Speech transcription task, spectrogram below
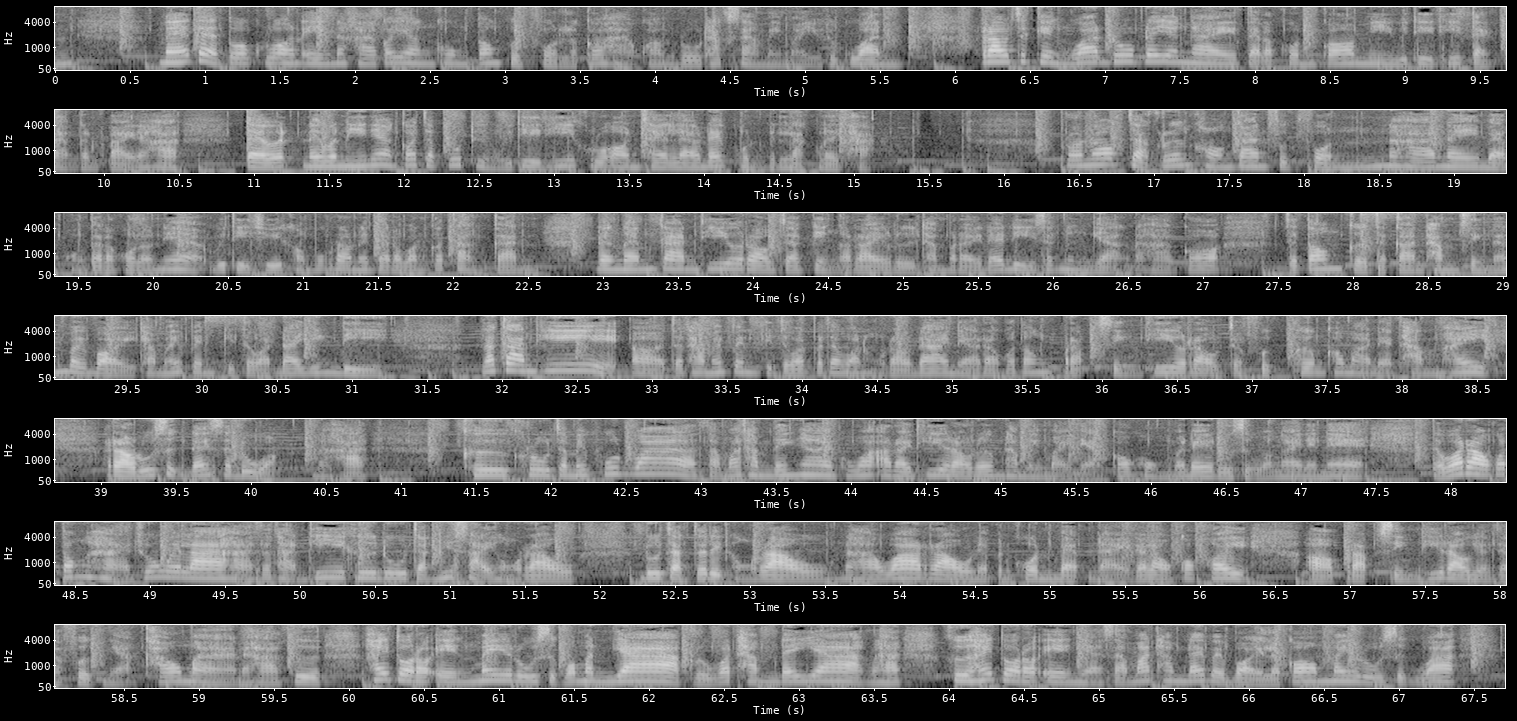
แม้แต่ตัวครูออนเองนะคะ ก็ยังคงต้องฝึกฝนแล้วก็หาความรู้ทักษะใหม่ๆ อยู่ทุกวัน เราจะเก่งวาดรูปได้ยังไง แต่ละคนก็มีวิธีที่แตกต่างกันไปนะคะ แต่ในวันนี้เนี่ยก็จะพูดถึงวิธีที่ครูออนใช้แล้วได้ผลเป็นหลักเลยค่ะ เพราะนอกจากเรื่องของการฝึกฝนนะคะในแบบของแต่ละคนแล้วเนี่ยวิถีชีวิตของพวกเราในแต่ละวันก็ต่างกัน ดังนั้นการที่เราจะเก่งอะไรหรือทำอะไรได้ดีสักหนึ่งอย่างนะคะ ก็จะต้องเกิดจากการทำสิ่งนั้นบ่อยๆทำให้เป็นกิจวัตรได้ยิ่งดี และการที่จะทำให้เป็นกิจวัตรประจำวันของเราได้เนี่ยเราก็ต้องปรับสิ่งที่เราจะฝึกเพิ่มเข้ามาเนี่ยทำให้เรารู้สึกได้สะดวกนะคะ คือครูจะไม่พูดว่าสามารถทำได้ง่าย เพราะว่าอะไรที่เราเริ่มทำใหม่ๆเนี่ยก็คงไม่ได้รู้สึกว่าง่ายแน่ๆแต่ว่าเราก็ต้องหาช่วงเวลาหาสถานที่คือดูจากนิสัยของเรา ดูจากจริตของเรานะคะว่าเราเนี่ยเป็นคนแบบไหนแล้วเราก็ค่อยอปรับสิ่งที่เราอยากจะฝึกเนี่ยเข้ามานะคะคือให้ตัวเราเองไม่รู้สึกว่ามันยากหรือว่าทำได้ยากนะคะคือให้ตัวเราเองเนี่ยสามารถทำได้บ่อยๆ แล้วก็ไม่รู้สึกว่า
